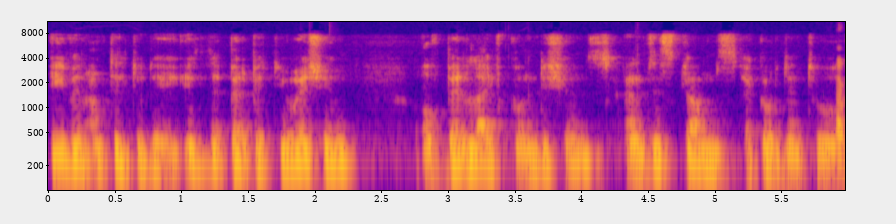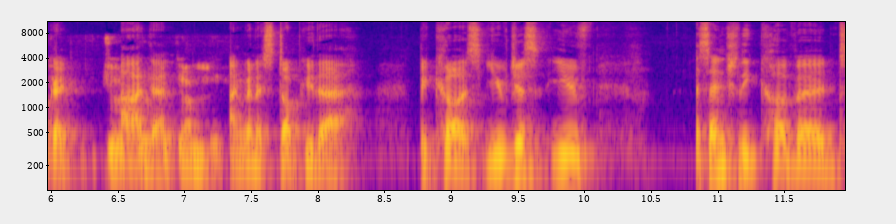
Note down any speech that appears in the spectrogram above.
even until today, is the perpetuation of bare life conditions. And this comes according to Okay, Adel, I'm going to stop you there because you've just, you've essentially covered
